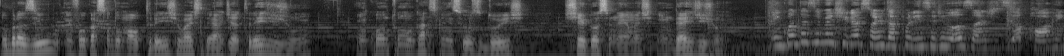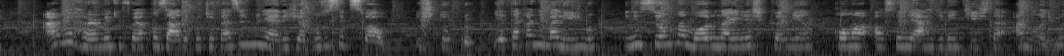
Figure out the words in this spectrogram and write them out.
No Brasil, Invocação do Mal 3 vai estrear dia 3 de junho, enquanto Um Lugar Silencioso 2 chega aos cinemas em 10 de junho. Enquanto as investigações da polícia de Los Angeles ocorrem, Armie que foi acusado por diversas mulheres de abuso sexual, estupro e até canibalismo, iniciou um namoro na ilha Scania com uma auxiliar de dentista anônima.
